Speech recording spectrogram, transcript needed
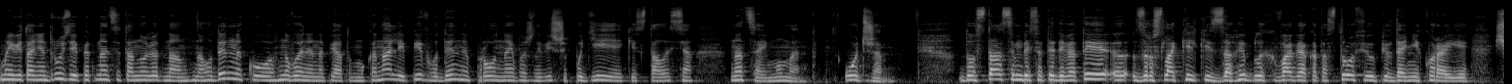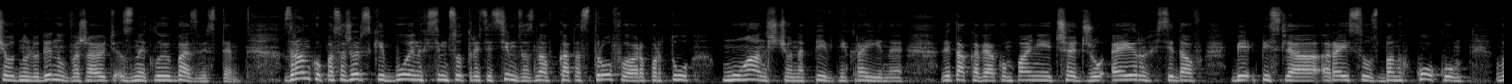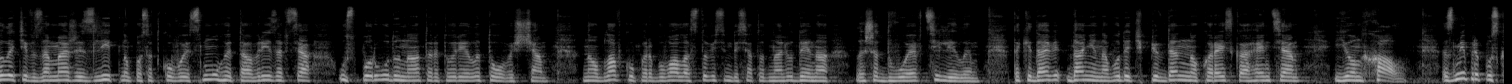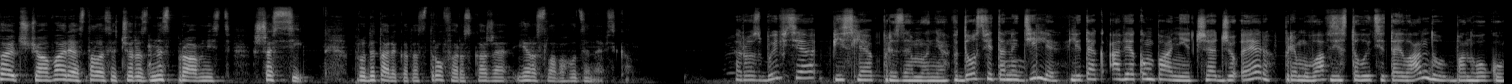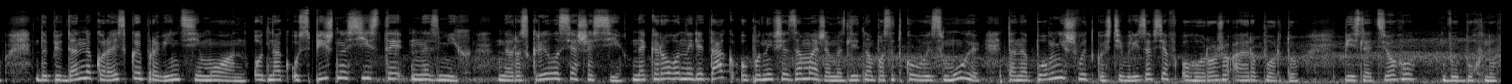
Мої вітання, друзі. 15.01 на годиннику. Новини на п'ятому каналі. Півгодини про найважливіші події, які сталися на цей момент. Отже. До 179 е, зросла кількість загиблих в авіакатастрофі у південній Кореї. Ще одну людину вважають зниклою безвісти. Зранку пасажирський Боїнг 737 зазнав катастрофи у аеропорту Муан, що на півдні країни. Літак авіакомпанії Чеджу Ейр сідав після рейсу з Бангкоку, вилетів за межі злітно-посадкової смуги та врізався у споруду на території литовища. На облавку перебувала 181 людина, лише двоє вціліли. Такі дані наводить південно-корейська агенція Йонхал. Змі припускають, що аварія сталася через несправність шасі. Про деталі катастрофи розкаже Ярослава Годзиневська. Розбився після приземлення. В досвіта неділі літак авіакомпанії Jeju Air прямував зі столиці Таїланду Бангоку до південно-корейської провінції Моан. Однак успішно сісти не зміг. Не розкрилося шасі. Некерований літак опинився за межами злітно-посадкової смуги та на повній швидкості врізався в огорожу аеропорту. Після цього вибухнув.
